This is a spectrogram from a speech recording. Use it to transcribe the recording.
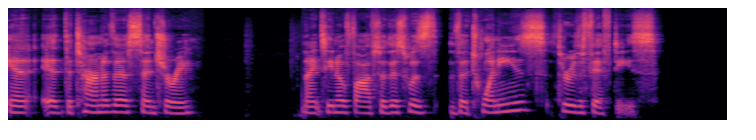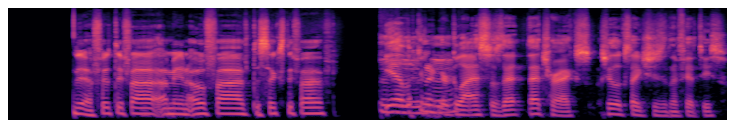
in, at the turn of the century, 1905. So this was the 20s through the 50s. Yeah, 55, I mean, 05 to 65. Yeah, looking at her Mhm. glasses, that that tracks. She looks like she's in the fifties.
